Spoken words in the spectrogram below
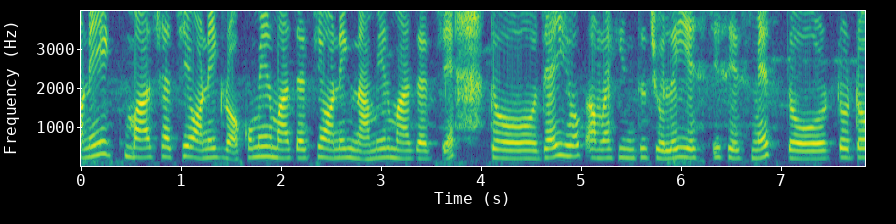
অনেক মাছ আছে, অনেক রকমের মাছ আছে, অনেক নামের মাছ আছে। তো যাই হোক, আমরা কিন্তু চলেই এসেছি শেষমেশ। তো টোটো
